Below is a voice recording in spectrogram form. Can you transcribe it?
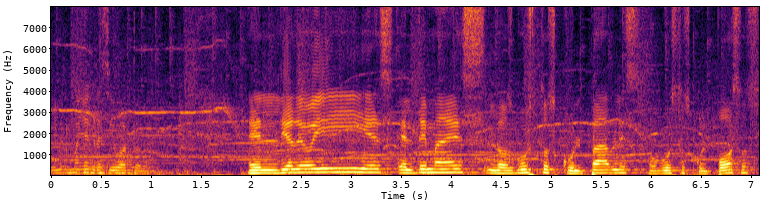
Viene muy agresivo Arturo. El día de hoy es el tema es los gustos culpables o gustos culposos.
